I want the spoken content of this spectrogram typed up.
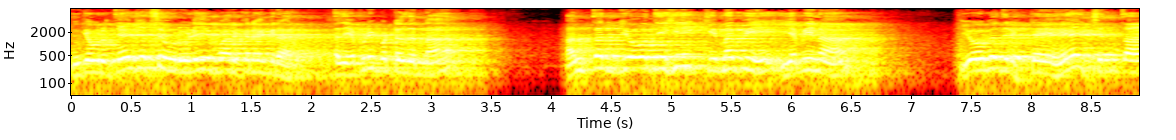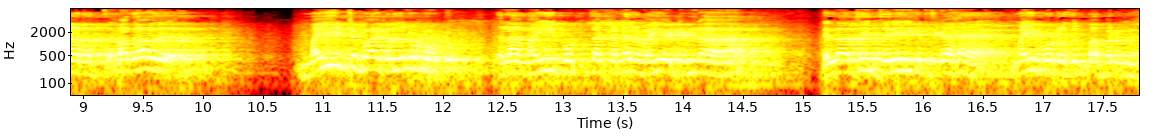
இங்க ஒரு தேஜஸ் ஒரு ஒளியை பார்க்கிறேங்கிறார். அது எப்படிப்பட்டதுன்னா அந்தர்ஜோதிகி கிமபி யமினா யோக திருஷ்டேகே சிந்தாரத் அதாவது மையிட்டு பார்க்கறதுன்னு ஒன்று உண்டு. எல்லாம் மை போட்டுட்டா கண்ணில் மை இட்டுண்டா எல்லாத்தையும் தெரிவிக்கிறதுக்காக மை போடுறது பாருங்க.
